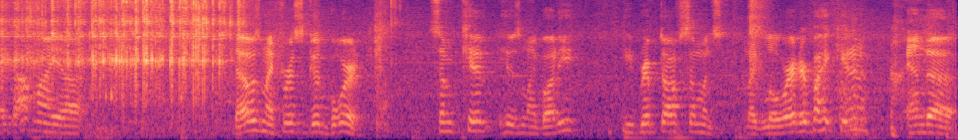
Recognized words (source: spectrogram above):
I got my, uh, that was my first good board. Some kid, he was my buddy, he ripped off someone's like lowrider bike, you know? And, uh,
